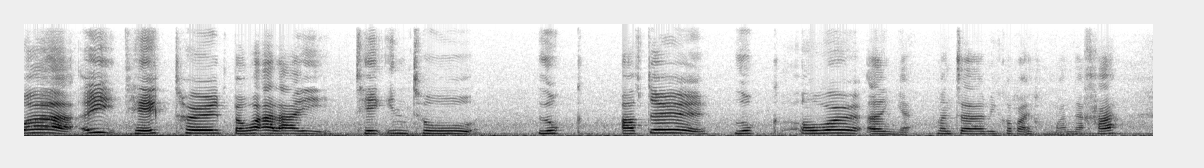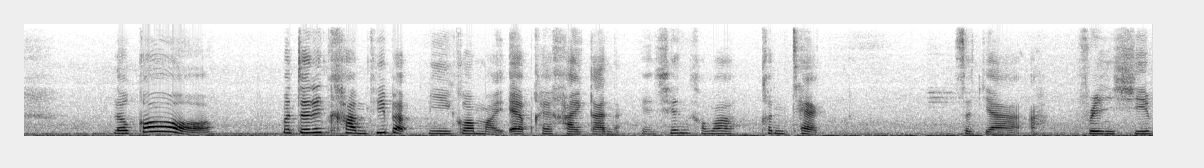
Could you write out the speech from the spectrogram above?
ว่า เอ้ย take turn แปลว่าอะไร take into look after look over อะไรเงี้ย มันจะมีความหมายของมันนะคะ แล้วก็มันจะได้คำที่แบบ มีความหมายแอบคล้ายๆกันอะอย่างเช่นคำว่า contact สัญญาอะ friendship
